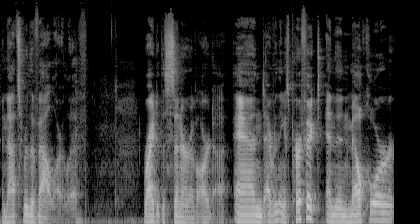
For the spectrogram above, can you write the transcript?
And that's where the Valar live. Right at the center of Arda. And everything is perfect and then Melkor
